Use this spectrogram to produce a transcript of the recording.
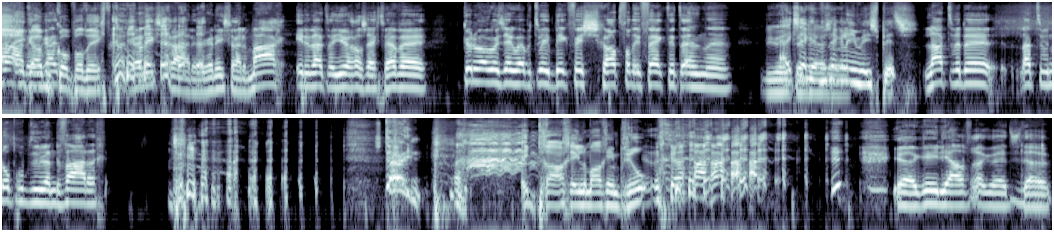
verraden. ik hou mijn kop wel dicht. We gaan niks verraden, we gaan niks verraden. Maar inderdaad, wat Jur al zegt, we hebben... Kunnen we ook wel zeggen, we hebben twee big fishes gehad van Infected. En eh, Wie Ja, weet ik zeg, we zeggen alleen wees spits. laten, we de, laten we een oproep doen aan de vader. Steun! Ik draag helemaal geen bril. Ja, geniaal fragment is dat ook.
